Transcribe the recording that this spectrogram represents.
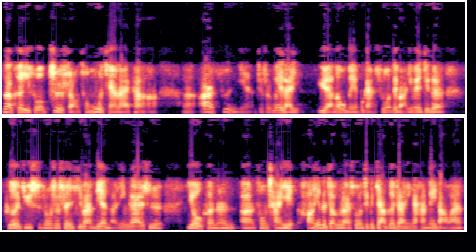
那可以说，至少从目前来看啊，呃，二四年就是未来远了，我们也不敢说，对吧？因为这个格局始终是瞬息万变的，应该是有可能啊，从产业行业的角度来说，这个价格战应该还没打完，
